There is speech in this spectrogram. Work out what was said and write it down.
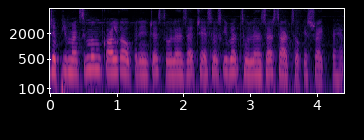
जबकि मैक्सिमम कॉल का ओपन इंटरेस्ट सोलह हज़ार छः सौ उसके बाद सोलह हज़ार सात सौ के स्ट्राइक पे है।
